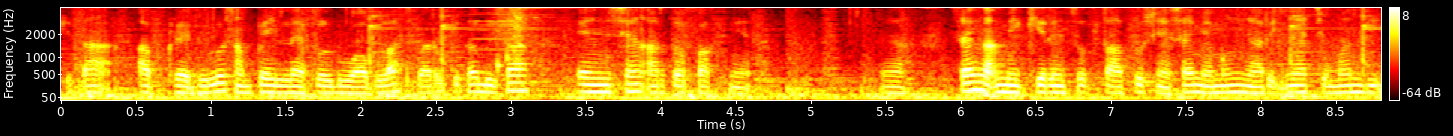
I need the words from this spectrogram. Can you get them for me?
kita upgrade dulu sampai level 12 baru kita bisa ancient artefaknya ya saya nggak mikirin substatusnya saya memang nyarinya cuman di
